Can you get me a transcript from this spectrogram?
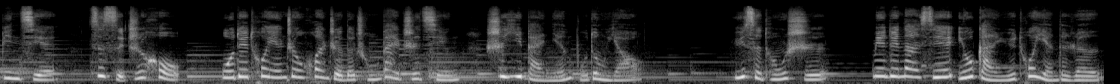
并且自此之后，我对拖延症患者的崇拜之情是一百年不动摇。与此同时，面对那些有敢于拖延的人，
